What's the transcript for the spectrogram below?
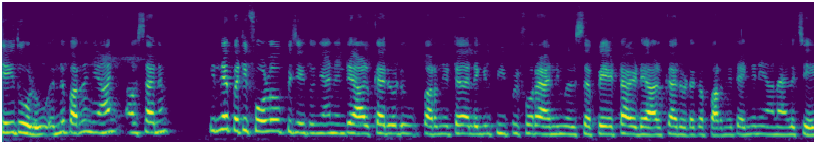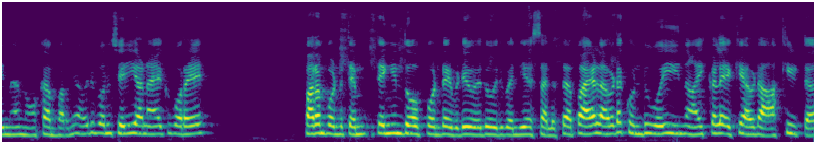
ചെയ്തോളൂ എന്ന് പറഞ്ഞ് ഞാൻ അവസാനം ഇതിനെപ്പറ്റി ഫോളോ അപ്പ് ചെയ്തു. ഞാൻ എന്റെ ആൾക്കാരോട് പറഞ്ഞിട്ട് അല്ലെങ്കിൽ പീപ്പിൾ ഫോർ ആനിമൽസ് പേട്ടയുടെ ആൾക്കാരോടൊക്കെ പറഞ്ഞിട്ട് എങ്ങനെയാണ് അയാൾ ചെയ്യുന്നത് നോക്കാൻ പറഞ്ഞു. അവർ പറഞ്ഞു ശരിയാണ് അയാൾക്ക് കുറേ പറമ്പുണ്ട് തെ തെങ്ങിൻ തോപ്പുണ്ട് എവിടെയോ ഏതോ ഒരു വലിയ സ്ഥലത്ത്. അപ്പോൾ അയാൾ അവിടെ കൊണ്ടുപോയി ഈ നായ്ക്കളെയൊക്കെ അവിടെ ആക്കിയിട്ട്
